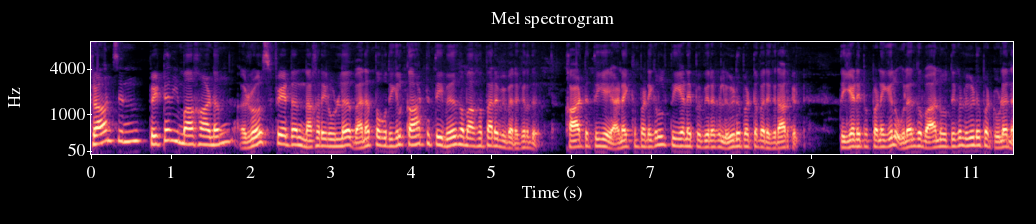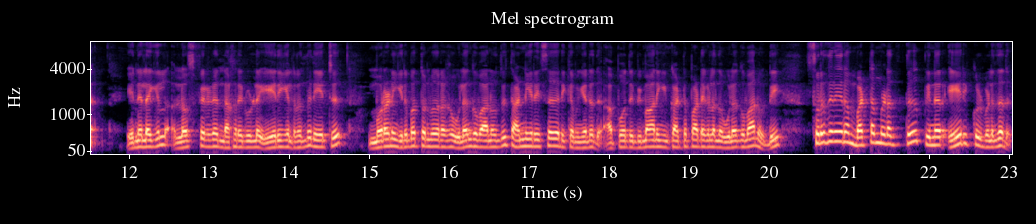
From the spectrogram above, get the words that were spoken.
பிரான்சின் பிரிட்டனி மாகாணம் ரோஸ்பேடன் நகரில் உள்ள வனப்பகுதியில் காட்டுத்தீ வேகமாக பரவி வருகிறது. காட்டுத்தீயை அணைக்கும் பணியில் தீயணைப்பு வீரர்கள் ஈடுபட்டு வருகிறார்கள். தீயணைப்பு பணியில் உலங்கு வானூர்திகள் ஈடுபட்டுள்ளன. இந்நிலையில் லொஸ்பெரிடன் நகரில் உள்ள ஏரியிலிருந்து நேற்று முரணி இருபத்தொன்பது ரக உலங்கு வானூர்தி தண்ணீரை சேகரிக்க முயன்றது. அப்போது விமானியின் கட்டுப்பாடுகள் அந்த உலங்கு வானூர்தி சிறிது நேரம் வட்டம் எடுத்து பின்னர் ஏரிக்குள் விழுந்தது.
